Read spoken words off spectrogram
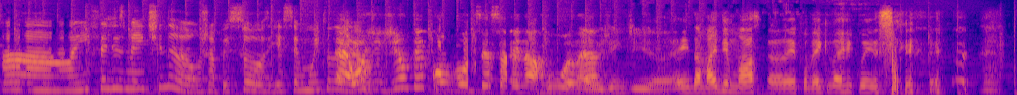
Ah, infelizmente não. Já pensou? Ia ser muito É, legal. hoje em dia não tem como você sair na rua, né? É, hoje em dia. É, ainda mais de máscara, né? Como é que vai reconhecer?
